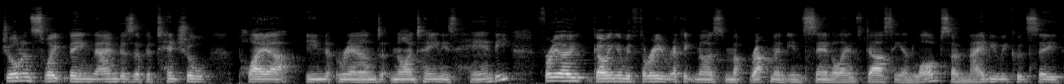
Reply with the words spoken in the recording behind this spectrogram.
Jordan Sweet being named as a potential player in round 19 is handy. Freo going in with three recognised ruckmen in Sandilands, Darcy, and Lobb, so maybe we could see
